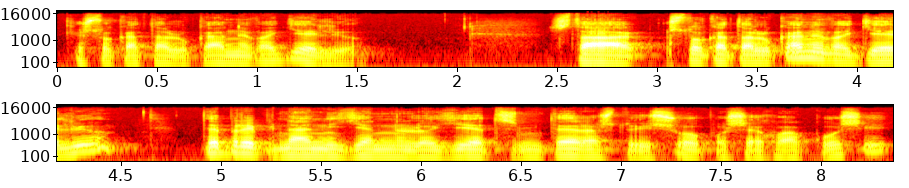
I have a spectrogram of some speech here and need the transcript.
και στο κατά Λουκάν Ευαγγέλιο; Στα, στο κατά Λουκάν Ευαγγέλιο δεν πρέπει να είναι η γενολογία της μητέρας του Ιησού όπως έχω ακούσει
